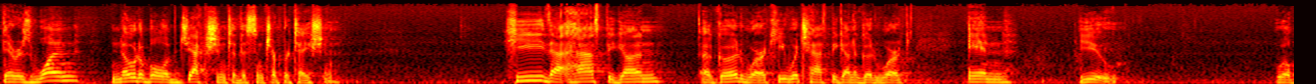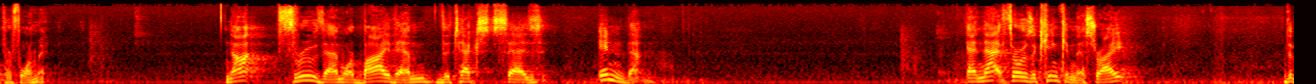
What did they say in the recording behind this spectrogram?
there is one notable objection to this interpretation. He that hath begun a good work, he which hath begun a good work in you will perform it. Not through them or by them, the text says in them. And that throws a kink in this, right? The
